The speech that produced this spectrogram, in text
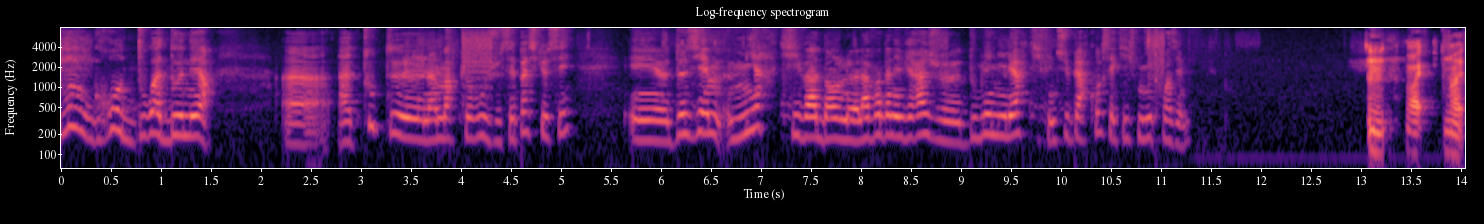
bon gros doigt d'honneur à, à toute euh, la marque rouge, je sais pas ce que c'est. Et euh, deuxième, Mir qui va dans l'avant-dernier virage euh, doubler Miller qui fait une super course et qui finit troisième. Ouais. Ouais.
